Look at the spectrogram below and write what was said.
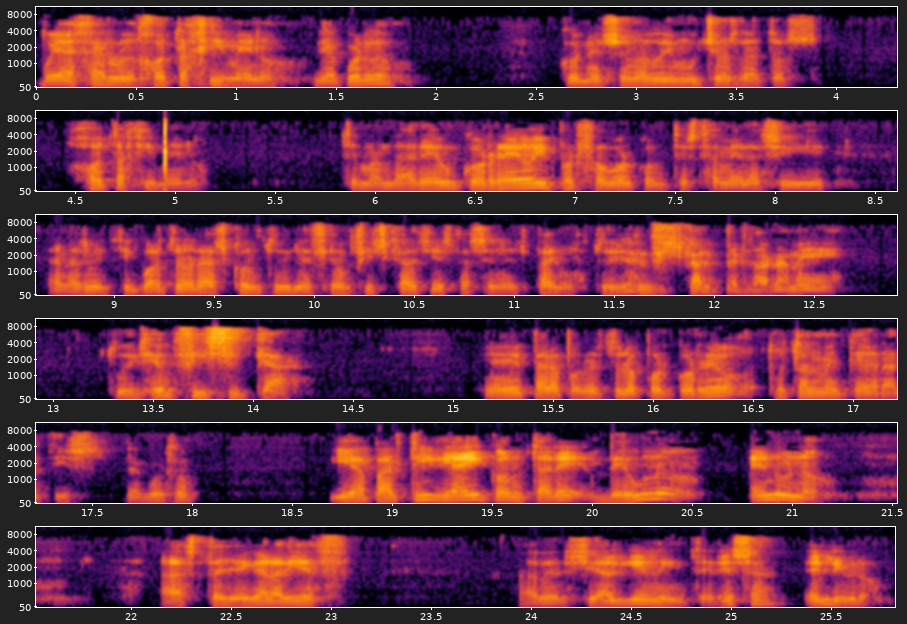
voy a dejarlo en J. Jimeno, ¿de acuerdo? Con eso no doy muchos datos. J. Jimeno. Te mandaré un correo y por favor contéstame así a las 24 horas con tu dirección fiscal si estás en España. Tu dirección fiscal, perdóname. Tu dirección física. ¿eh? Para ponértelo por correo totalmente gratis. ¿De acuerdo? Y a partir de ahí contaré de uno en uno hasta llegar a 10. A ver si a alguien le interesa el libro.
